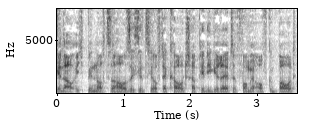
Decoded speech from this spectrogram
Genau, ich bin noch zu Hause, ich sitze hier auf der Couch, habe hier die Geräte vor mir aufgebaut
